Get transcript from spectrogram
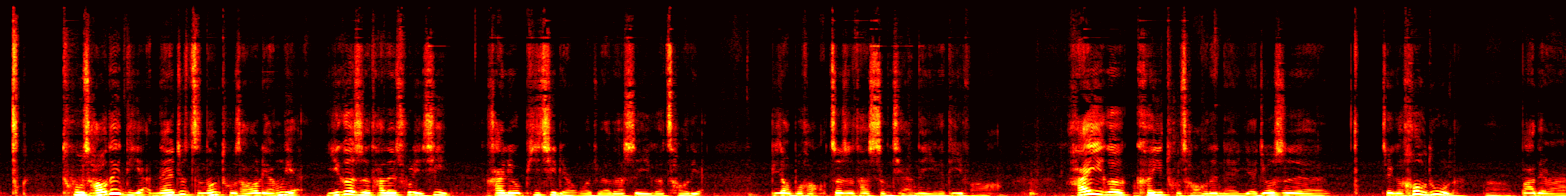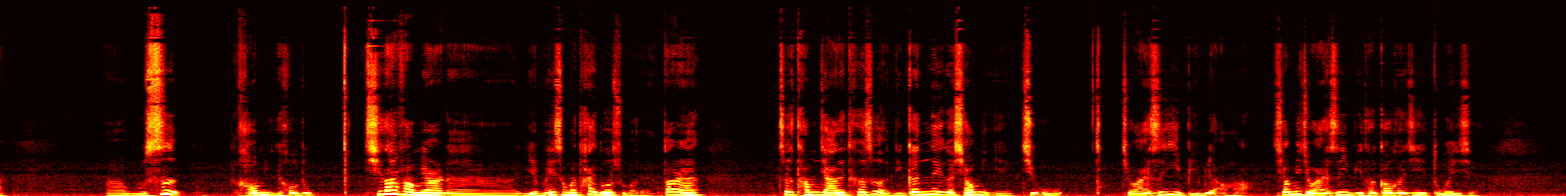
吐槽的点呢，就只能吐槽两点，一个是它的处理器，Helio P70，我觉得是一个槽点，比较不好，这是它省钱的一个地方啊。还一个可以吐槽的呢，也就是这个厚度了啊，八点啊五四毫米的厚度，其他方面呢也没什么太多说的，当然。这是他们家的特色，你跟那个小米九九 SE 比不了哈。小米九 SE 比它高科技多一些，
